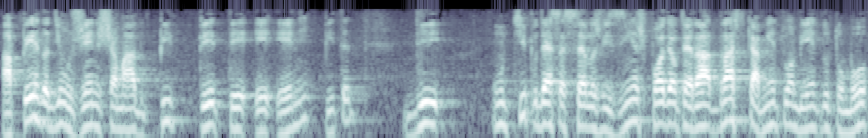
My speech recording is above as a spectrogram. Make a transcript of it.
a perda de um gene chamado PTEN, de um tipo dessas células vizinhas pode alterar drasticamente o ambiente do tumor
